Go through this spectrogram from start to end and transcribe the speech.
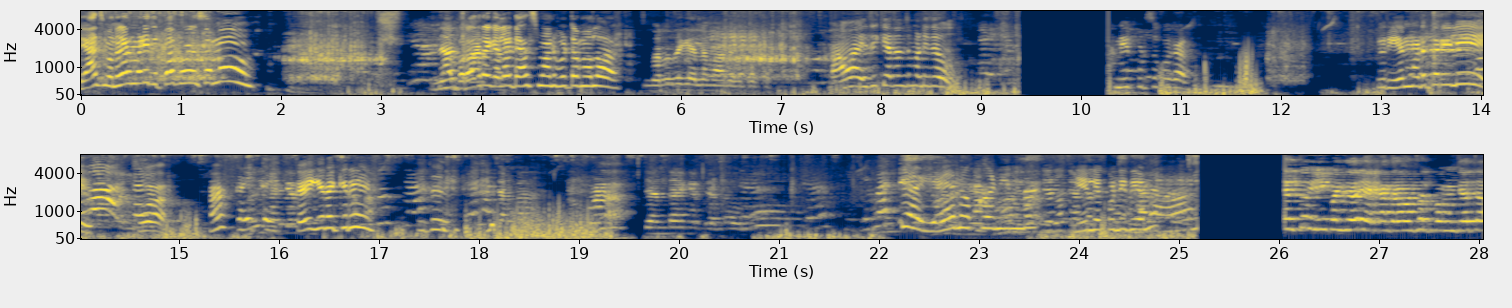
ಡ್ಯಾನ್ಸ್ ಮನಗಾರ ಮಾಡಿದಪ್ಪ ಸಮು ನಾ ಬರೋದ್ರಾಗೆಲ್ಲ ಡ್ಯಾನ್ಸ್ ಮಾಡಿಬಿಟ್ಟಮಲ್ಲ ಬರೋದ್ರಾಗೆಲ್ಲ ಮಾಡಬೇಕು. ಮಾವ ಇದಕ್ಕೆ ಏನಂತ ಮಾಡಿದೆವು? ನೀರು ಕುಡ್ಸಕ್ಕೆ ಹೋಗ ಇವ್ರು ಏನು ಮಾಡ್ತಾರೆ ಇಲ್ಲಿ? ಕೈಗೆ ಏನು ಹಾಕಿರಿ ಏನಪ್ಪ ನಿನ್ನ? ಎಲ್ಲಿ ಹಾಕೊಂಡಿದ್ಯಾನ ಅಂತೂ ಈಗ ಬಂದಿದ್ದಾರೆ, ಯಾಕಂದ್ರೆ ಒಂದು ಸ್ವಲ್ಪ ಮುಂಜಾನೆ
